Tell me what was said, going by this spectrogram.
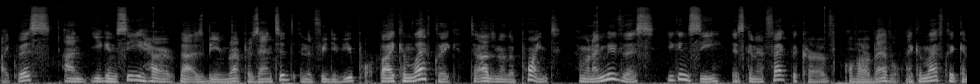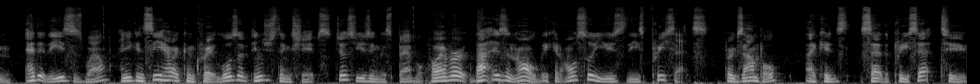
like this and you can see how that is being represented in the 3D viewport. But I can left click to add another point and when I move this you can see it's going to affect the curve of our bevel. I can left click and edit these as well and you can see how I can create loads of interesting shapes just using this bevel. However that isn't all, we can also use these presets. For example, I could set the preset to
